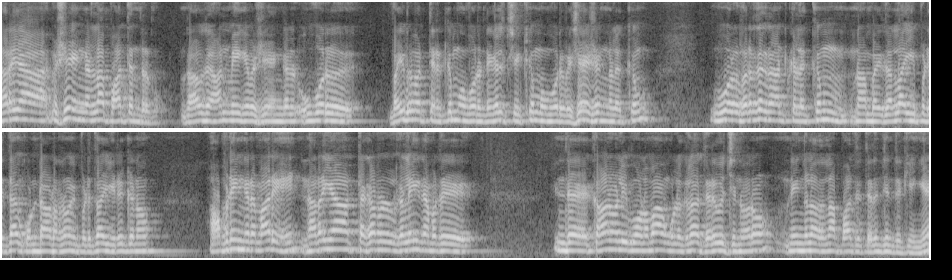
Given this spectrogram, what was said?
நிறையா விஷயங்கள்லாம் பார்த்துட்டுருக்கோம். அதாவது ஆன்மீக விஷயங்கள் ஒவ்வொரு வைபவத்திற்கும் ஒவ்வொரு நிகழ்ச்சிக்கும் ஒவ்வொரு விசேஷங்களுக்கும் ஒவ்வொரு விரத நாட்களுக்கும் நாம் இதெல்லாம் இப்படி தான் கொண்டாடணும் இப்படி தான் இருக்கணும் அப்படிங்கிற மாதிரி நிறையா தகவல்களை நமது இந்த காணொளி மூலமாக உங்களுக்கெல்லாம் தெரிவிச்சுன்னு வரும். நீங்களும் அதெல்லாம் பார்த்து தெரிஞ்சுட்டுருக்கீங்க.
